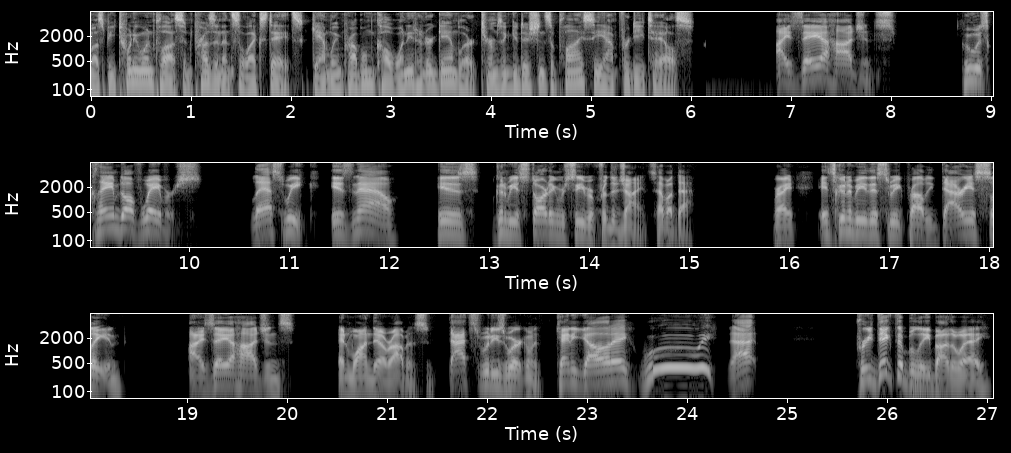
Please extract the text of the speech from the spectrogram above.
Must be 21 plus and present in select states. Gambling problem? Call 1 800 GAMBLER. Terms and conditions apply. See app for details. Isaiah Hodgins, who was claimed off waivers last week, is now his going to be a starting receiver for the Giants. How about that? Right? It's going to be this week probably Darius Slayton, Isaiah Hodgins, and Wan'Dale Robinson. That's what he's working with. Kenny Golladay, woo, that predictably, by the way,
